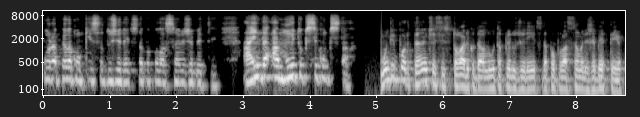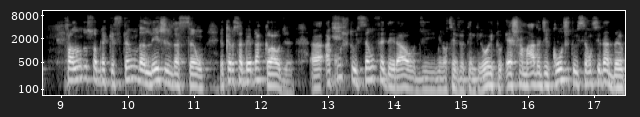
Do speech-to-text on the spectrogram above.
por, pela conquista dos direitos da população LGBT. Ainda há muito que se conquistar. Muito importante esse histórico da luta pelos direitos da população LGBT. Falando sobre a questão da legislação, eu quero saber da Cláudia. A Constituição Federal de 1988 é chamada de Constituição Cidadã,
